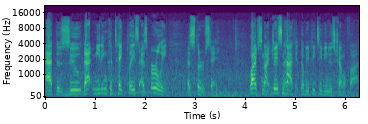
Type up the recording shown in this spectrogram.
at the zoo. That meeting could take place as early as Thursday. Live tonight, Jason Hackett, WPTV News Channel 5.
